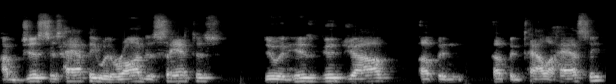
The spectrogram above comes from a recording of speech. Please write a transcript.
I'm just as happy with Ron DeSantis doing his good job up in up in Tallahassee.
